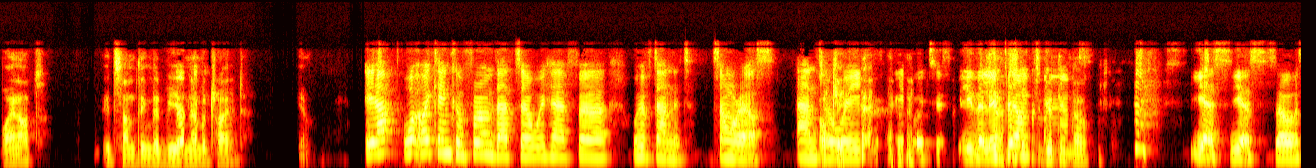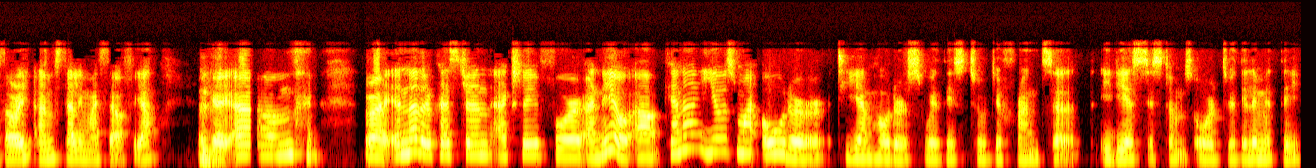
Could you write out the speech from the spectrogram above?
why not? It's something that we have never tried. Yeah. Yeah. Well, I can confirm that uh, we have uh, we have done it somewhere else, and uh, okay. we able to see the lithium. It's good to know. yes. Yes. So sorry, I'm selling myself. Yeah. Okay. Um, Right, another question actually for Anil. Uh, can I use my older TEM holders with these two different uh, EDS systems or do they limit the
